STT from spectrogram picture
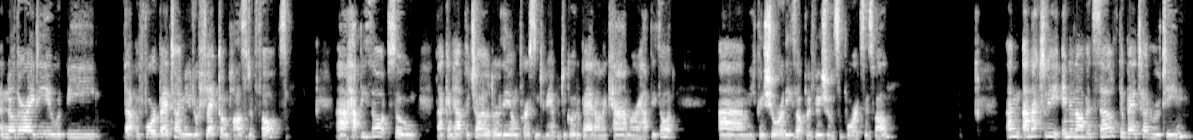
Another idea would be that before bedtime, you'd reflect on positive thoughts a happy thought. So that can help the child or the young person to be able to go to bed on a calm or a happy thought. Um, you can shore these up with visual supports as well. And, and actually, in and of itself, the bedtime routine,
